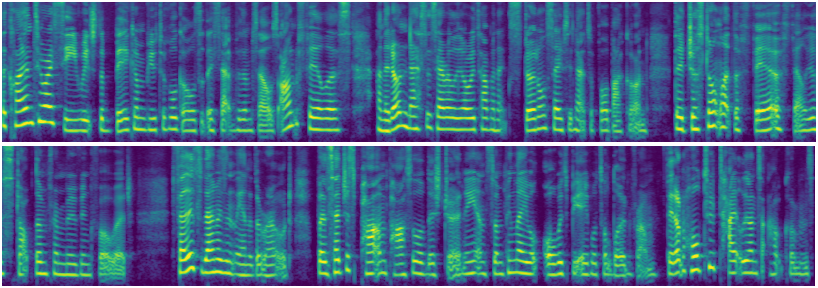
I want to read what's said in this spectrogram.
The clients who I see reach the big and beautiful goals that they set for themselves aren't fearless and they don't necessarily always have an external safety net to fall back on. They just don't let the fear of failure stop them from moving forward. Failure to them isn't the end of the road, but instead just part and parcel of this journey and something they will always be able to learn from. They don't hold too tightly onto outcomes,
